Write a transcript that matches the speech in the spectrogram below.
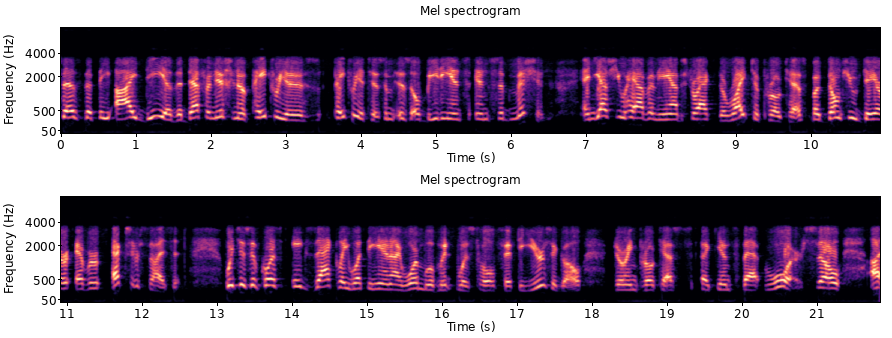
says that the idea, the definition of patriotism is obedience and submission. And yes, you have in the abstract the right to protest, but don't you dare ever exercise it. Which is, of course, exactly what the anti-war movement was told 50 years ago during protests against that war. So, I,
